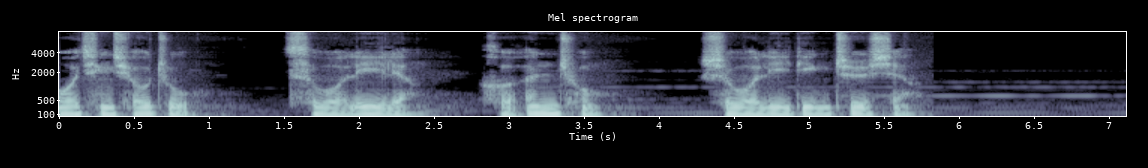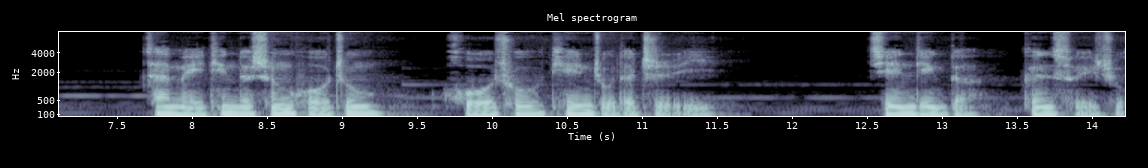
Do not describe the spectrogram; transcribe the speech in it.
我请求主赐我力量和恩宠，使我立定志向，在每天的生活中活出天主的旨意，坚定地跟随主。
